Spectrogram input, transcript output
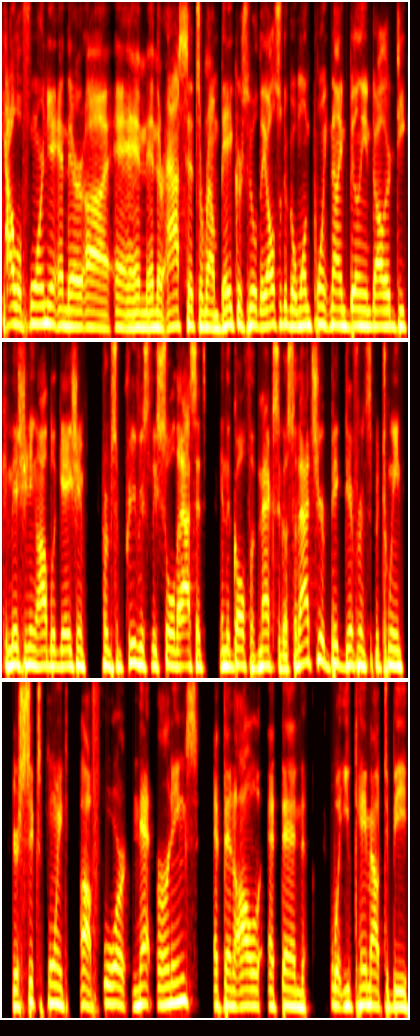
California and their uh, and and their assets around Bakersfield. They also took a 1.9 billion dollar decommissioning obligation from some previously sold assets in the Gulf of Mexico. So that's your big difference between your 6.4 net earnings and then all at then what you came out to be,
